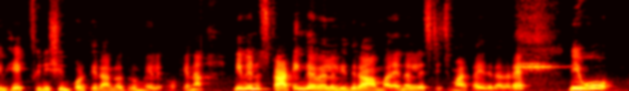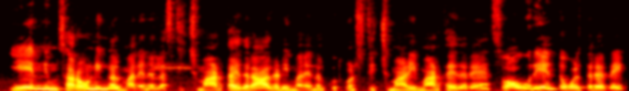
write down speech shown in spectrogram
ನೀವು ಹೇಗೆ ಫಿನಿಶಿಂಗ್ ಕೊಡ್ತೀರಾ ಅನ್ನೋದ್ರ ಮೇಲೆ ಓಕೆನಾ ನೀವೇನು ಸ್ಟಾರ್ಟಿಂಗ್ ಲೆವೆಲಲ್ಲಿ ಇದ್ದೀರಾ, ಮನೆಯಲ್ಲೇ ಸ್ಟಿಚ್ ಮಾಡ್ತಾ ಇದ್ದೀರಾ ಅಂದ್ರೆ, ನೀವು ಏನ್ ನಿಮ್ ಸರೌಂಡಿಂಗ್ ಅಲ್ಲಿ ಮನೆನೆಲ್ಲ ಸ್ಟಿಚ್ ಮಾಡ್ತಾ ಇದಾರೆ? ಆಲ್ರೆಡಿ ಮನೆಯಲ್ಲಿ ಕೂತ್ಕೊಂಡು ಸ್ಟಿಚ್ ಮಾಡಿ ಮಾಡ್ತಾ ಇದಾರೆ. ಸೊ ಅವ್ರು ಏನ್ ತಗೊಳ್ತಾರೆ ರೇಟ್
